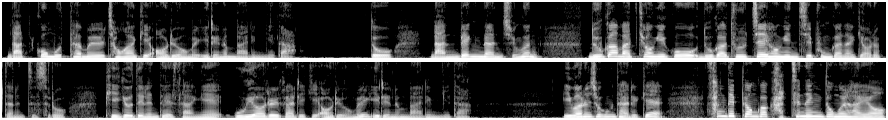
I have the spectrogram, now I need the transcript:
낫고 못함을 정하기 어려움을 이르는 말입니다. 또 난백난중은 누가 맏형이고 누가 둘째 형인지 분간하기 어렵다는 뜻으로 비교되는 대상의 우열을 가리기 어려움을 이르는 말입니다. 이와는 조금 다르게 상대편과 같은 행동을 하여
